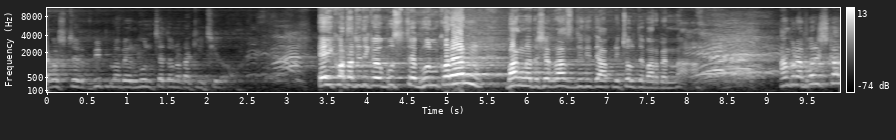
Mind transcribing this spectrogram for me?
আগস্টের বিপ্লবের মূল চেতনাটা কি ছিল? এই কথা যদি কেউ বুঝতে ভুল করেন, বাংলাদেশের রাজনীতিতে আপনি চলতে পারবেন না। আমরা পরিষ্কার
